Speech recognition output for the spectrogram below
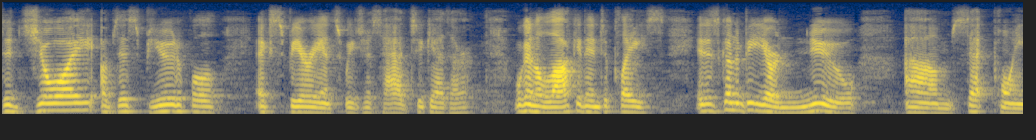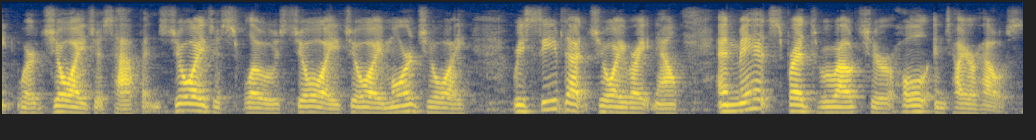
The joy of this beautiful experience we just had together. We're going to lock it into place. It is going to be your new um, set point where joy just happens. Joy just flows. Joy, joy, more joy. Receive that joy right now. And may it spread throughout your whole entire house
